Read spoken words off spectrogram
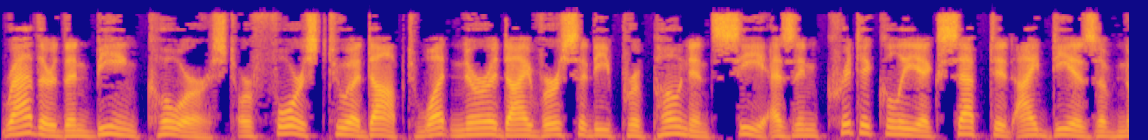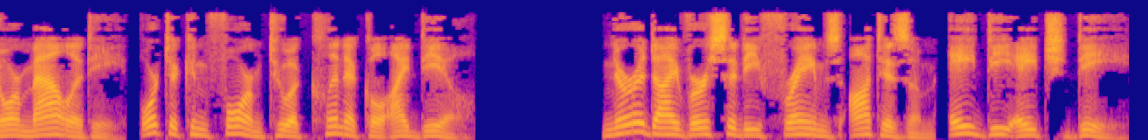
rather than being coerced or forced to adopt what neurodiversity proponents see as uncritically accepted ideas of normality, or to conform to a clinical ideal. Neurodiversity frames autism, ADHD,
